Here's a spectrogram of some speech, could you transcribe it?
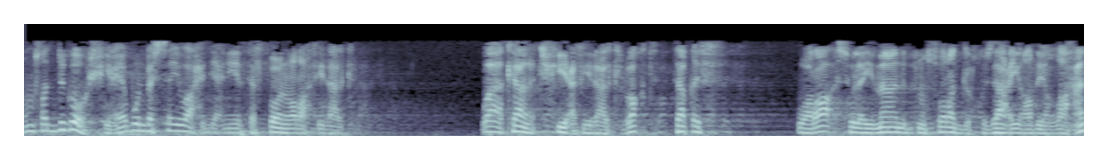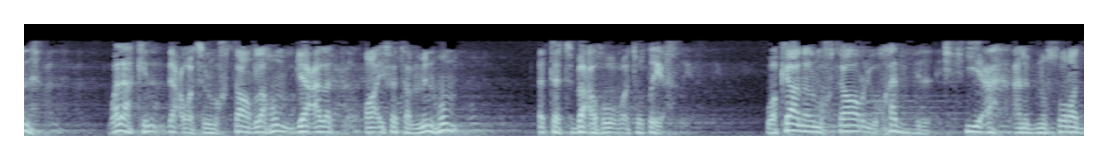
هم صدقوه الشيعة يبون بس أي واحد يعني يلتفون وراه في ذلك. وكانت الشيعة في ذلك الوقت تقف وراء سليمان بن صرد الخزاعي رضي الله عنه. ولكن دعوة المختار لهم جعلت طائفة منهم تتبعه وتطيعه وكان المختار يخذل الشيعة عن ابن صرد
